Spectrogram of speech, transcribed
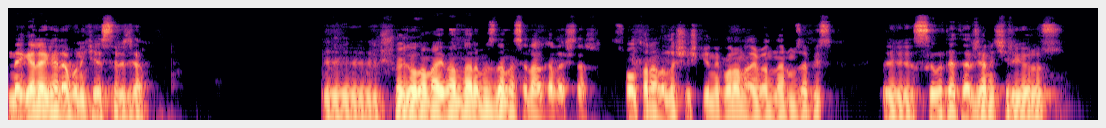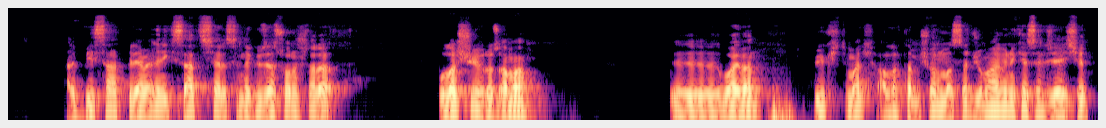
Ne gele gele bunu kestireceğim. Ee, şöyle olan hayvanlarımızda mesela arkadaşlar sol tarafında şişkinlik olan hayvanlarımıza biz e, sıvı deterjan içiriyoruz. Hani bir saat bilemeden iki saat içerisinde güzel sonuçlara ulaşıyoruz ama e, bu hayvan büyük ihtimal Allah'tan bir şey olmazsa Cuma günü kesileceği için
